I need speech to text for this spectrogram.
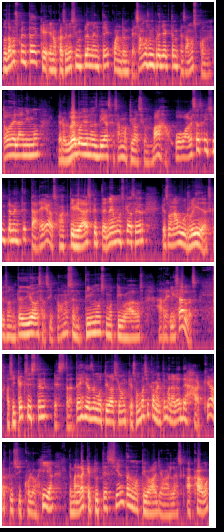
nos damos cuenta de que en ocasiones simplemente cuando empezamos un proyecto empezamos con todo el ánimo, pero luego de unos días esa motivación baja o a veces hay simplemente tareas o actividades que tenemos que hacer que son aburridas, que son tediosas y no nos sentimos motivados a realizarlas. Así que existen estrategias de motivación que son básicamente maneras de hackear tu psicología de manera que tú te sientas motivado a llevarlas a cabo.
